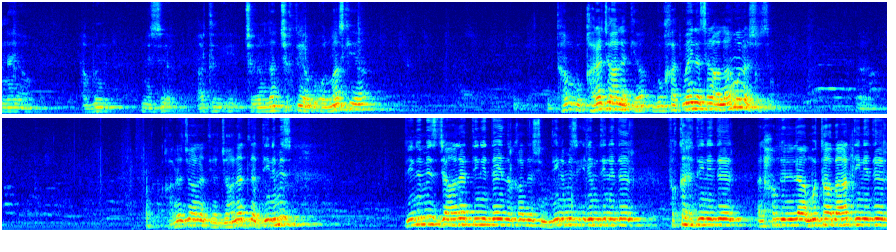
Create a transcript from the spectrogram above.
Ne ya? Ya bu nesi artık çığırından çıktı ya. Bu olmaz ki ya. Tam bu kara cehalet ya. Bu hatmeyle sen Allah'a mı ulaşırsın? Kara cehalet ya. Cehaletle dinimiz dinimiz cehalet dini değildir kardeşim. Dinimiz ilim dinidir. Fıkıh dinidir. Elhamdülillah mutabaat dinidir.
